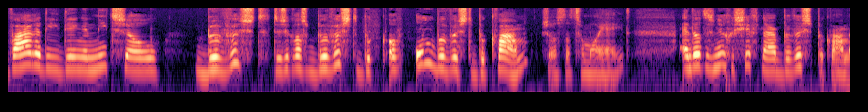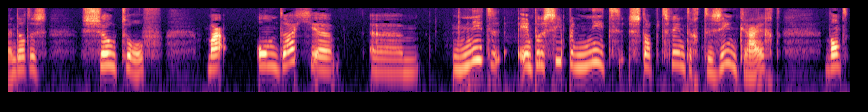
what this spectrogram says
waren die dingen niet zo bewust. Dus ik was bewust of onbewust bekwaam, zoals dat zo mooi heet. En dat is nu geshift naar bewust bekwaam. En dat is zo tof. Maar omdat je ehm, niet, in principe niet stap 20 te zien krijgt. Want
